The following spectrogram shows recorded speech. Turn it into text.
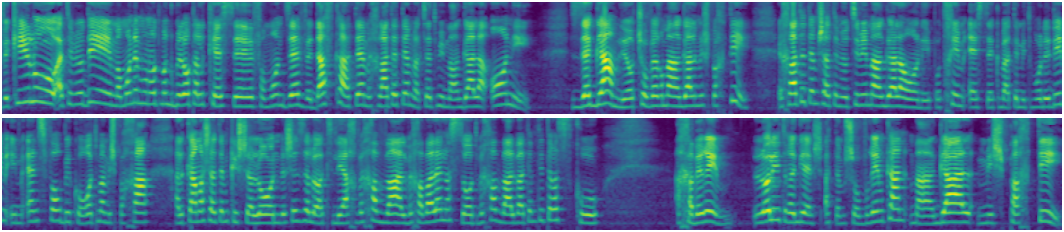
וכאילו, אתם יודעים, המון אמונות מגבילות על כסף, המון זה, ודווקא אתם החלטתם לצאת ממעגל העוני. זה גם להיות שובר מעגל משפחתי. החלטתם שאתם יוצאים ממעגל העוני, פותחים עסק ואתם מתמודדים עם אין ספור ביקורות מהמשפחה על כמה שאתם כישלון ושזה לא יצליח וחבל וחבל לנסות וחבל ואתם תתרסקו. החברים, לא להתרגש, אתם שוברים כאן מעגל משפחתי,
